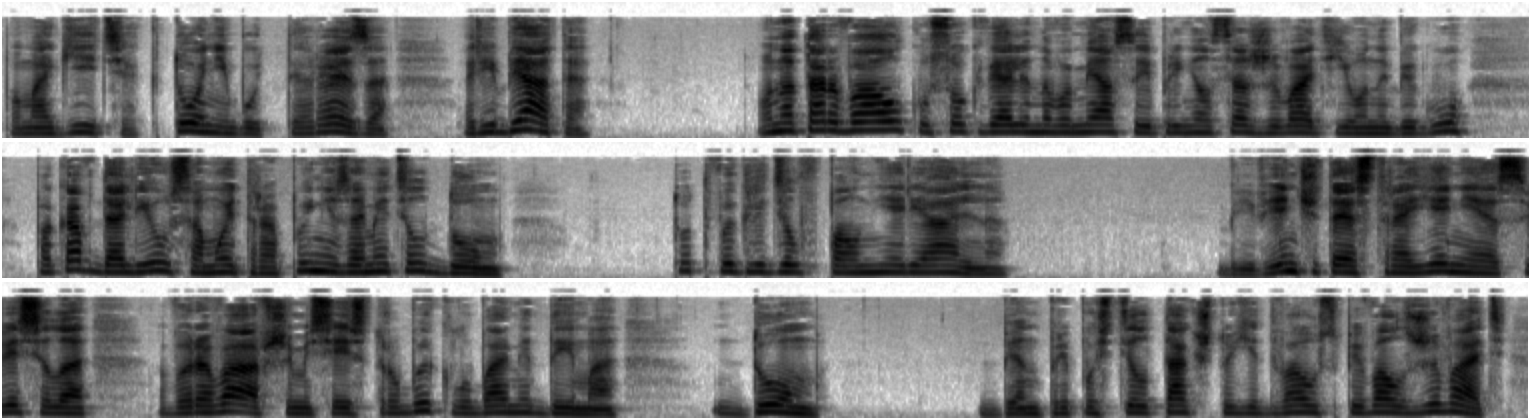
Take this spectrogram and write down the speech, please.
«Помогите! Кто-нибудь! Тереза! Ребята!» Он оторвал кусок вяленого мяса и принялся жевать его на бегу, пока вдали у самой тропы не заметил дом. Тот выглядел вполне реально. Бревенчатое строение свесило вырывавшимися из трубы клубами дыма. «Дом!» Бен припустил так, что едва успевал жевать —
